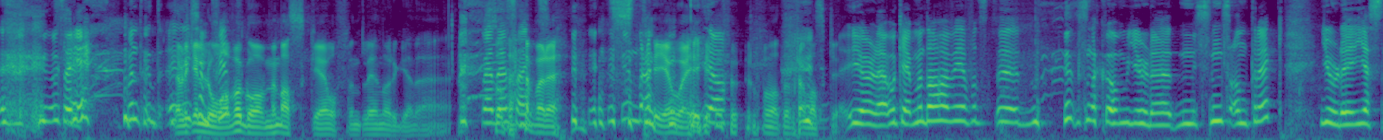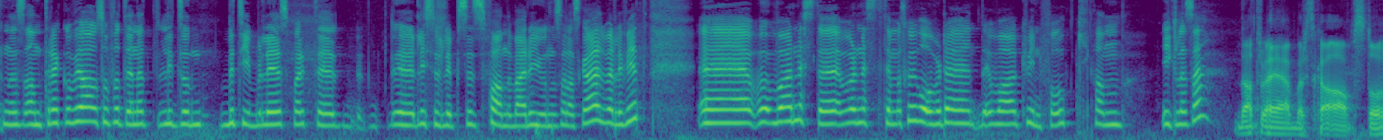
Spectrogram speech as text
Ok. Sorry. Men, Det er vel ikke lov å gå med maske offentlig i Norge. Det, Men så det det er bare stay away Ja. på en måte fra maske. Gjør det. Ok, men da har vi fått uh, snakka om julenissens antrekk, julegjestenes antrekk, og vi har også fått inn et litt sånn betimelig spark til uh, Lisseslipsets fanebærer Jonas Alaska. Veldig fint. Eh, hva, er neste, hva er neste tema? Skal vi gå over til hva kvinnfolk kan ikle seg? Da tror jeg jeg bare skal avstå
